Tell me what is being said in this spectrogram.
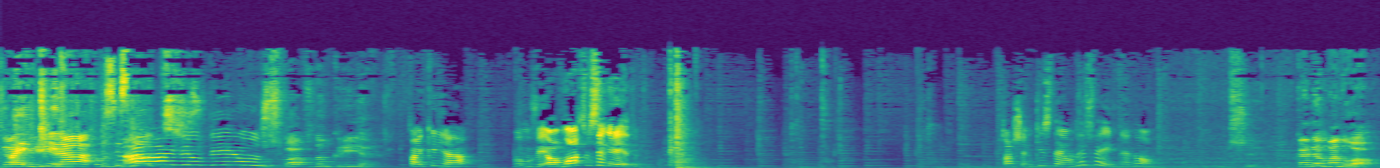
Já vai cria. tirar os Ai, esmaltes. meu Deus. Os copos não cria. Vai criar. Vamos ver. Ó, mostra o segredo. Tô achando que isso daí é um defeito, né? Não. Não sei. Cadê o manual?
